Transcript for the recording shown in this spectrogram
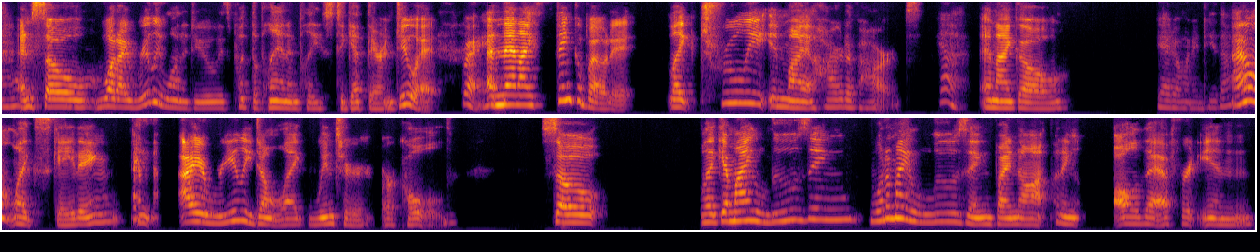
Oh. And so what I really want to do is put the plan in place to get there and do it. right And then I think about it like truly in my heart of hearts. yeah And I go, yeah i don't want to do that I don't like skating and I really don't like winter or cold. So like am I losing what am I losing by not putting all the effort in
